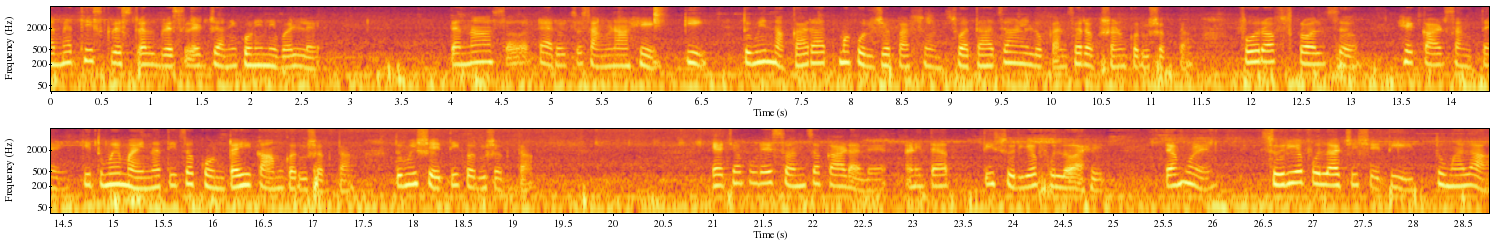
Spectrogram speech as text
ॲमेथिस क्रिस्टल ब्रेसलेट ज्याने कोणी निवडलं आहे त्यांना असं टॅरोचं सांगणं आहे की तुम्ही नकारात्मक ऊर्जेपासून स्वतःचं आणि लोकांचं रक्षण करू शकता. फोर ऑफ स्क्रॉलचं हे कार्ड सांगतं आहे की तुम्ही मेहनतीचं कोणतंही काम करू शकता. तुम्ही शेती करू शकता. याच्यापुढे सनचं कार्ड आलं आहे आणि त्यात ती सूर्यफुलं आहेत. त्यामुळे सूर्यफुलाची शेती तुम्हाला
